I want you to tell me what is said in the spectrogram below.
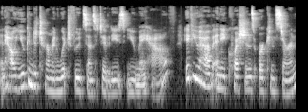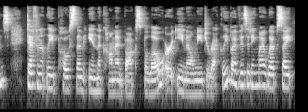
and how you can determine which food sensitivities you may have. If you have any questions or concerns, definitely post them in the comment box below or email me directly by visiting my website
